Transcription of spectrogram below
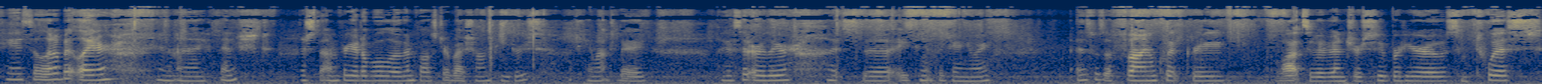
Okay, it's a little bit later and I finished. Finished The Unforgettable Logan Foster by Shawn Peters which came out today. Like I said earlier, it's the 18th of January. This was a fun, quick read. Lots of adventures, superheroes, some twists,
